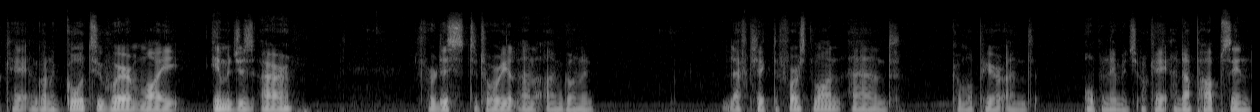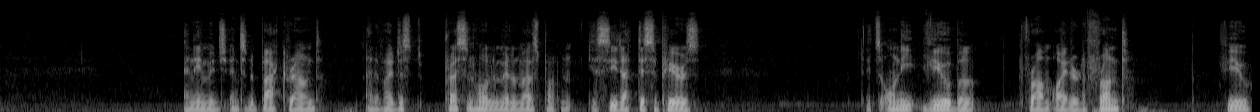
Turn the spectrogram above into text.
Okay, I'm going to go to where my images are for this tutorial and I'm going to left click the first one and come up here and open image okay? And that pops in an image into the background. And if I just press and hold the middle mouse button you see that disappears. It's only viewable from either the front view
